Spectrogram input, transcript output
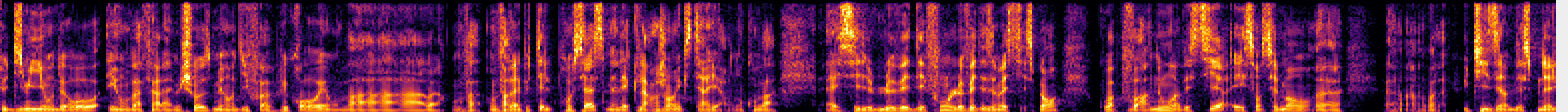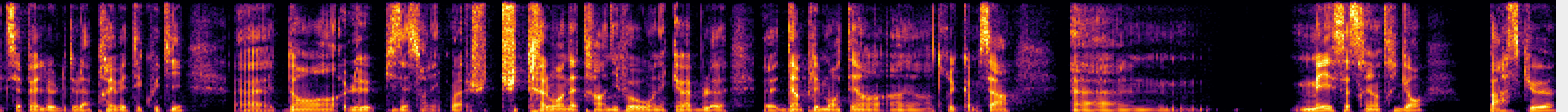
de 10 millions d'euros et on va faire la même chose, mais en 10 fois plus gros et on va, voilà, on va, on va répéter le process, mais avec l'argent extérieur. Donc, on va essayer de lever des fonds, lever des investissements qu'on va pouvoir nous investir et essentiellement euh, euh, voilà, utiliser un business model qui s'appelle de la private equity euh, dans le business en ligne. Voilà, je, suis très loin d'être à un niveau où on est capable d'implémenter un, un, truc comme ça, mais ça serait intriguant parce que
